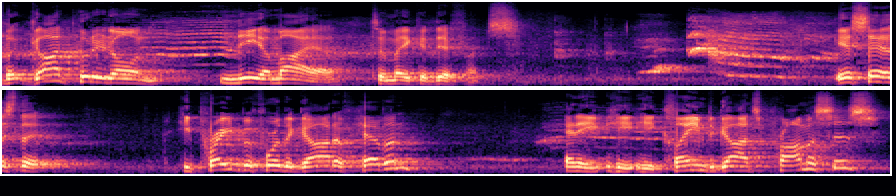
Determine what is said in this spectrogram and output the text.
But God put it on Nehemiah to make a difference. It says that he prayed before the God of heaven and he, he, he claimed God's promises.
